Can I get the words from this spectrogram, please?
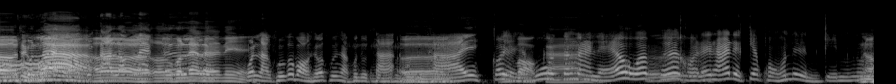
อถึงคนแรกว่าคนตาล็อกแรกเออคนแรกเลยนี่วันหลังคุณก็บอกเถอะว่าคุณถามคุณสุดท้ายเออคุณสุดท้าย ก็อยากจะพูดไม่บอกกันตั้งนานแล้วว่าเออขอในท้ายๆเดี๋ยวเก็บของคนอื่นกินโอ้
